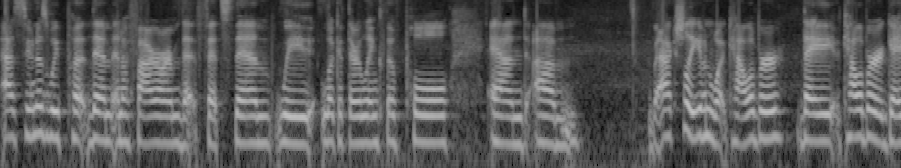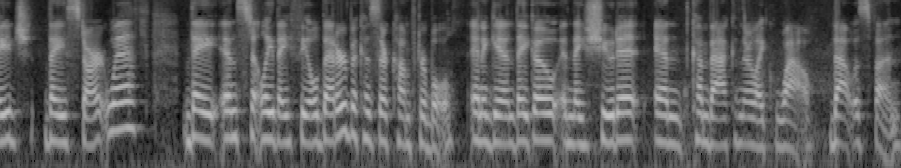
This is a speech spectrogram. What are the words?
as soon as we put them in a firearm that fits them, we look at their length of pull and um, actually even what caliber they caliber gauge they start with they instantly they feel better because they're comfortable. And again they go and they shoot it and come back and they're like wow that was fun.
